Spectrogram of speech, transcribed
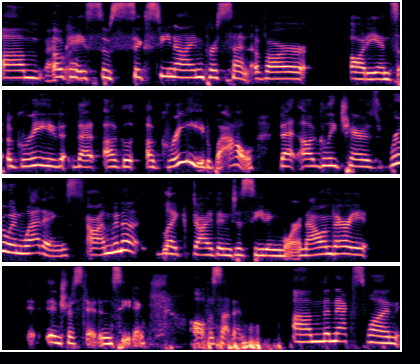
um Exactly. okay so 69% of our audience agreed that ugly agreed wow that ugly chairs ruin weddings i'm gonna like dive into seating more now i'm very interested in seating all of a sudden um the next one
